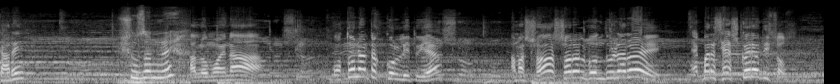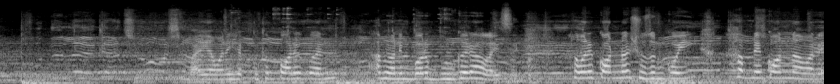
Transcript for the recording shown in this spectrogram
কারে? সুজন রে। হ্যালো ময়না। কত নাটক করলি তুই হ্যাঁ? আমার সহজ সরল বন্ধুটা রে একবারে শেষ করে দিছ। ভাই আমার এইসব কথা পরে কেন আমি অনেক বড় ভুল করে হালাইছি। আমার কন্যা সুজন কই? আপনি কন্যা আমারে।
